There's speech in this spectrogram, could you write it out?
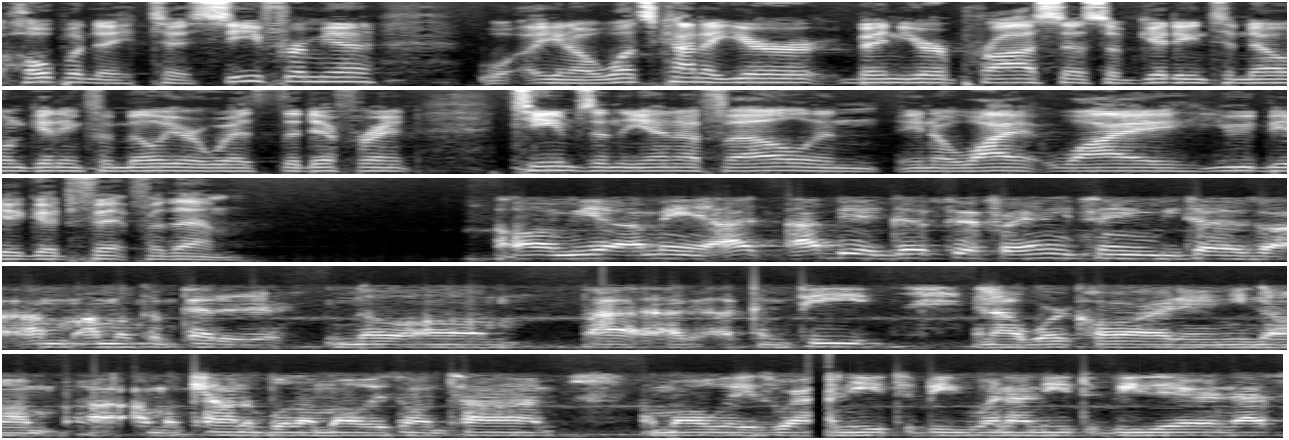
hoping to, to see from you? You know what's kind of your been your process of getting to know and getting familiar with the different teams in the NFL and you know why why you'd be a good fit for them? Um yeah I mean I I'd be a good fit for any team because I'm I'm a competitor you know um I, I, compete and I work hard and you know I'm I'm accountable I'm always on time I'm always where I need to be when I need to be there and that's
